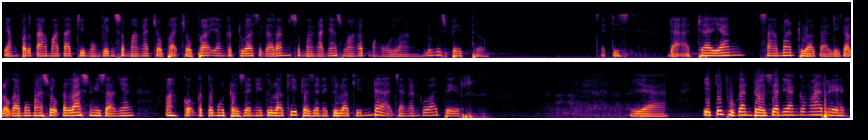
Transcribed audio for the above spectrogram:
Yang pertama tadi mungkin semangat coba-coba Yang kedua sekarang semangatnya semangat mengulang. Lu wis beda. Jadi tidak ada yang sama dua kali. Kalau kamu masuk kelas misalnya, ah kok ketemu dosen itu lagi, dosen itu lagi, ndak, jangan khawatir. ya, itu bukan dosen yang kemarin.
